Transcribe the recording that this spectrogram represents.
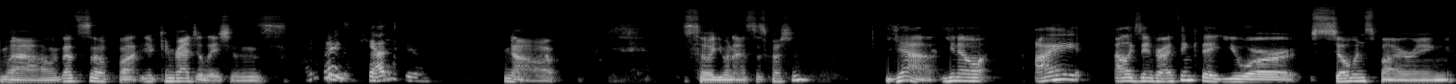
wow, that's so fun. Congratulations. thanks kat Thank you. No. So you want to ask this question? Yeah, you know, I Alexandra, I think that you are so inspiring.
